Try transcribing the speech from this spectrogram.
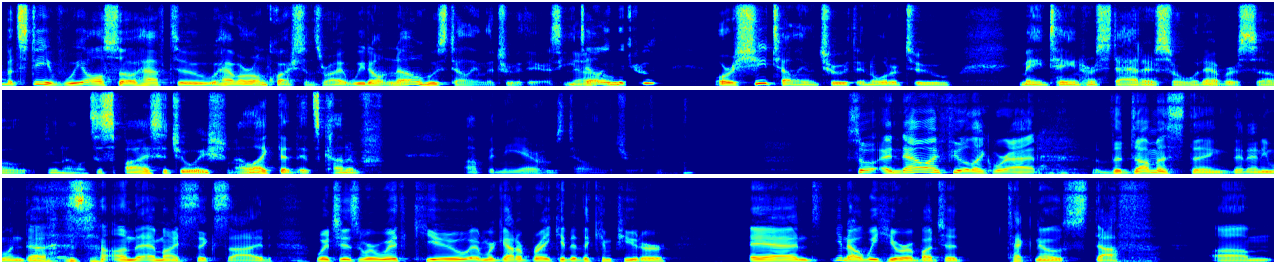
But Steve, we also have to have our own questions, right? We don't know who's telling the truth here. Is he No. telling the truth, or is she telling the truth in order to maintain her status or whatever? So you know, it's a spy situation. I like that it's kind of up in the air who's telling the truth. You know? so and now i feel like we're at the dumbest thing that anyone does on the mi6 side which is we're with q and we got to break into the computer and you know we hear a bunch of techno stuff um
